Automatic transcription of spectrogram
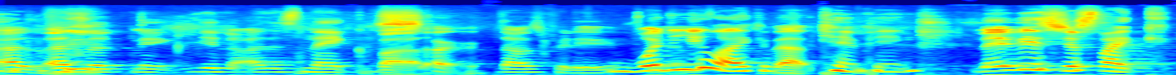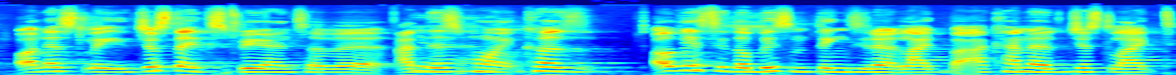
as, as a snake, you know, as a snake, but So- that was pretty. What do you like about camping? Maybe it's just like honestly, just the experience of it at this point, because obviously there'll be some things you don't like, but I kind of just liked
